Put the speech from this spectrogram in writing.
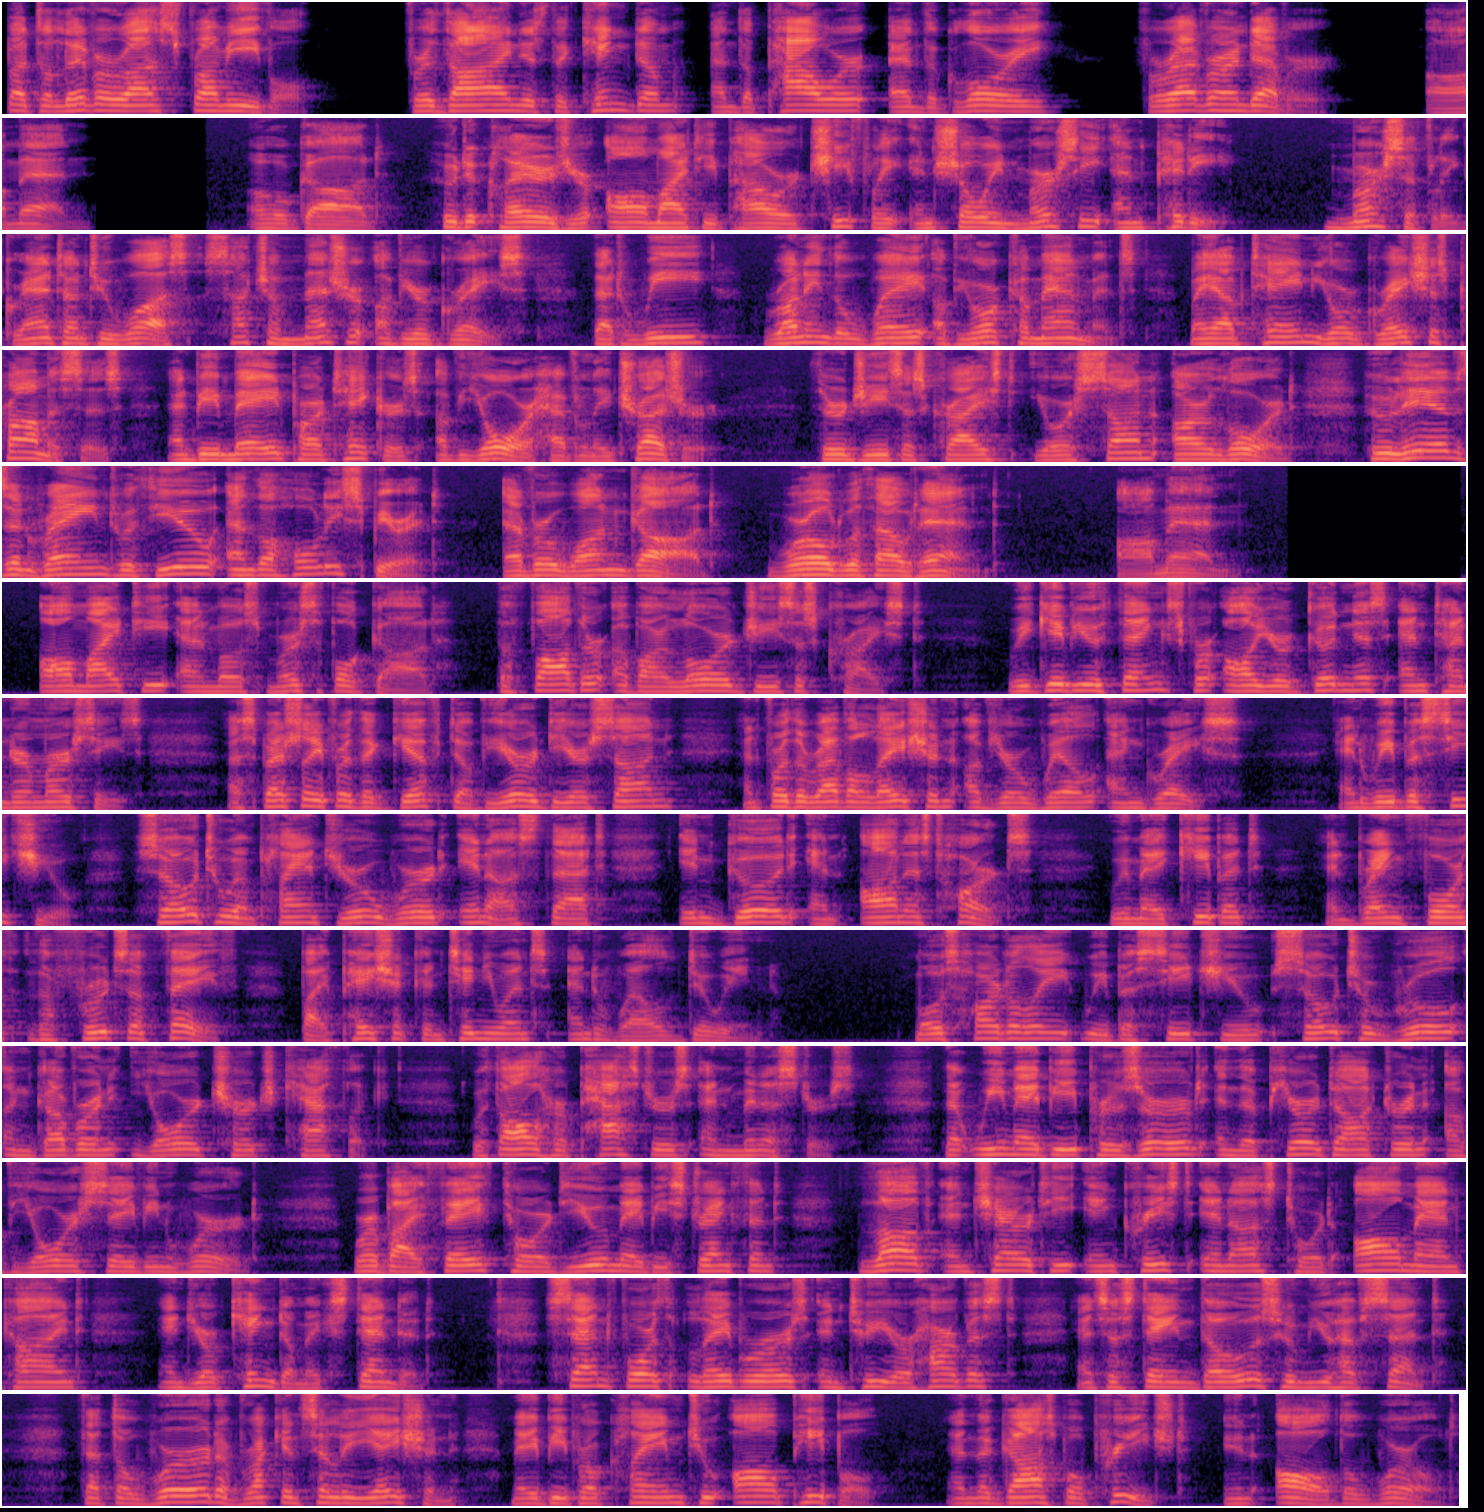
but deliver us from evil. For thine is the kingdom, and the power, and the glory, forever and ever. Amen. O God, who declares your almighty power chiefly in showing mercy and pity, mercifully grant unto us such a measure of your grace, that we, running the way of your commandments, may obtain your gracious promises and be made partakers of your heavenly treasure. Through Jesus Christ, your Son, our Lord, who lives and reigns with you and the Holy Spirit, ever one God, world without end. Amen. Almighty and most merciful God, the Father of our Lord Jesus Christ, we give you thanks for all your goodness and tender mercies, especially for the gift of your dear Son and for the revelation of your will and grace. And we beseech you so to implant your word in us that, in good and honest hearts, we may keep it and bring forth the fruits of faith by patient continuance and well doing. Most heartily we beseech you so to rule and govern your Church Catholic, with all her pastors and ministers, that we may be preserved in the pure doctrine of your saving word, whereby faith toward you may be strengthened, love and charity increased in us toward all mankind, and your kingdom extended. Send forth laborers into your harvest, and sustain those whom you have sent, that the word of reconciliation may be proclaimed to all people, and the gospel preached in all the world.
